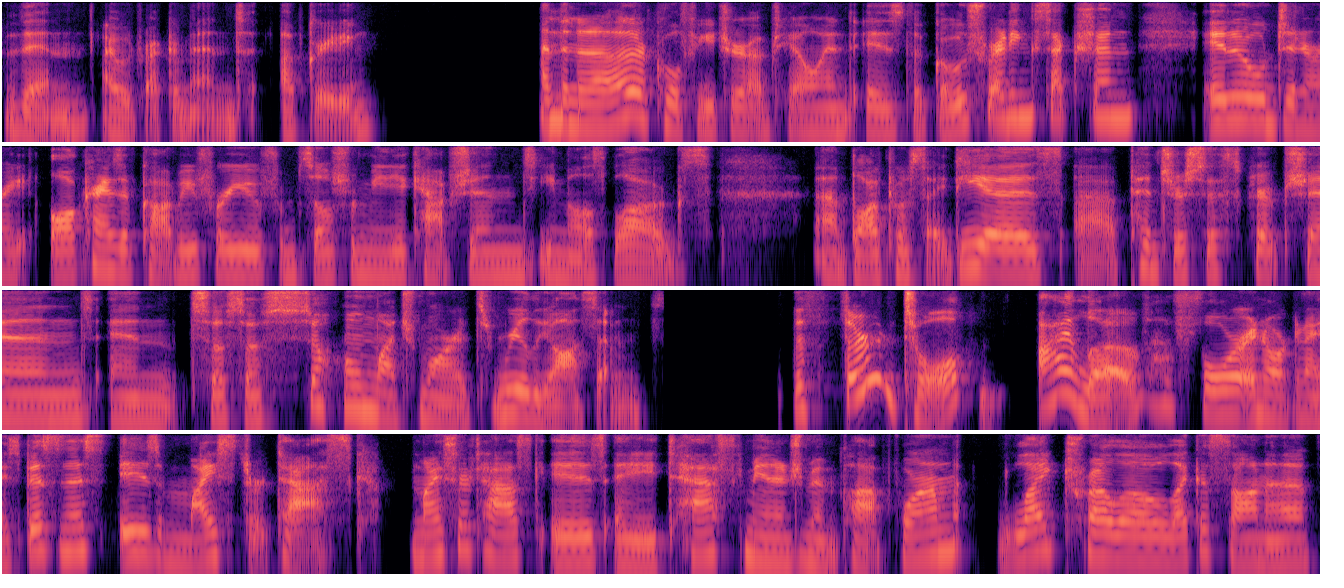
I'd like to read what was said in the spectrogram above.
then I would recommend upgrading. And then another cool feature of Tailwind is the ghostwriting section. It'll generate all kinds of copy for you from social media captions, emails, blogs, uh, blog post ideas, uh, Pinterest subscriptions, and so, so, so much more. It's really awesome. The third tool I love for an organized business is MeisterTask. MeisterTask is a task management platform like Trello, like Asana.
